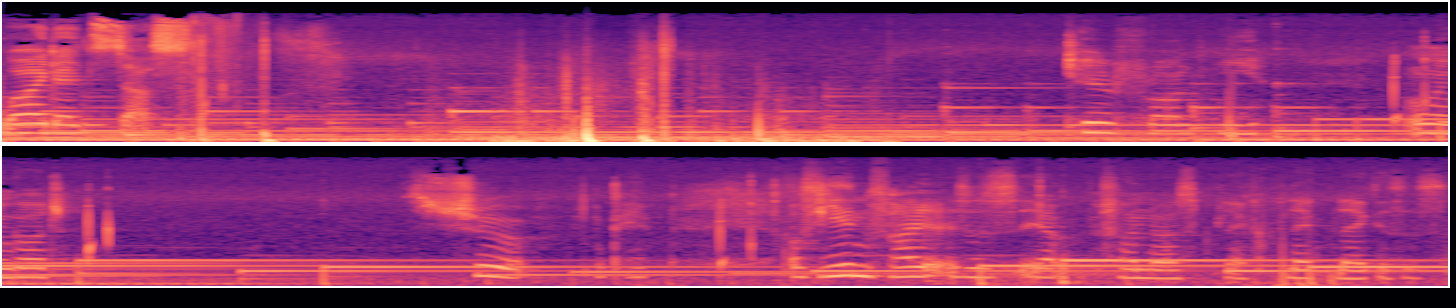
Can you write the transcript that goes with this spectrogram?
weiter als das. Kill front me. Oh mein Gott. Sure. Auf jeden Fall ist es ja schon das Black, Black, Black ist es.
